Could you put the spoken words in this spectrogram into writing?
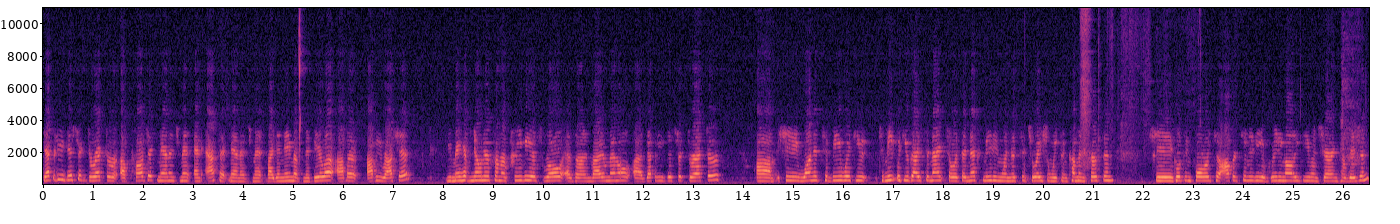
Deputy District Director of Project Management and Asset Management by the name of Nabila Abi, Rashid. You may have known her from her previous role as our Environmental uh, Deputy District Director. Um, she wanted to be with you, to meet with you guys tonight, so at the next meeting when this situation, we can come in person. She's looking forward to the opportunity of greeting all of you and sharing her vision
